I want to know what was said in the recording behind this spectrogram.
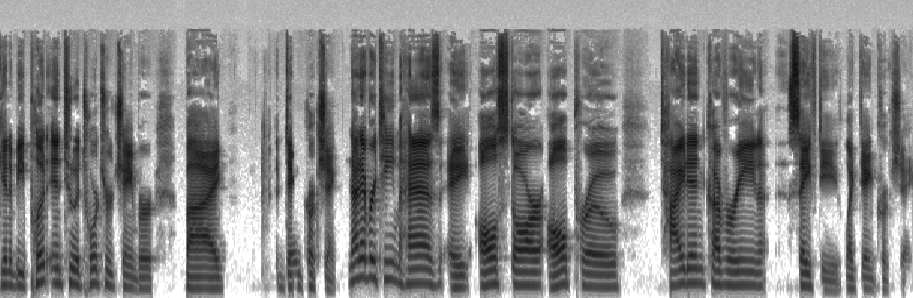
going to be put into a torture chamber by Dane Cruikshank? Not every team has a all-star, all-pro tight end covering safety like Dane Cruikshank.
